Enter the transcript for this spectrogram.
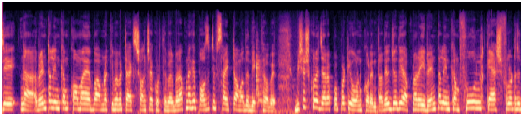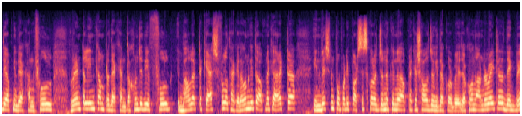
যে, না রেন্টাল ইনকাম কমায় বা আমরা কীভাবে ট্যাক্স সঞ্চয় করতে পারব আপনাকে পজিটিভ সাইডটা আমাদের দেখতে হবে। বিশেষ করে যারা প্রপার্টি ওন করেন, তাদের যদি আপনার এই রেন্টাল ইনকাম ফুল ক্যাশ ফ্লোটা যদি আপনি দেখান ফুল রেন্টাল ইনকামটা দেখেন, তখন যদি ফুল ভালো একটা ক্যাশ ফ্লো থাকে, তখন কিন্তু আপনাকে আরেকটা ইনভেস্টমেন্ট প্রপার্টি পারচেস করার জন্য কিন্তু আপনাকে সহযোগিতা করবে। যখন আন্ডাররাইটার দেখবে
